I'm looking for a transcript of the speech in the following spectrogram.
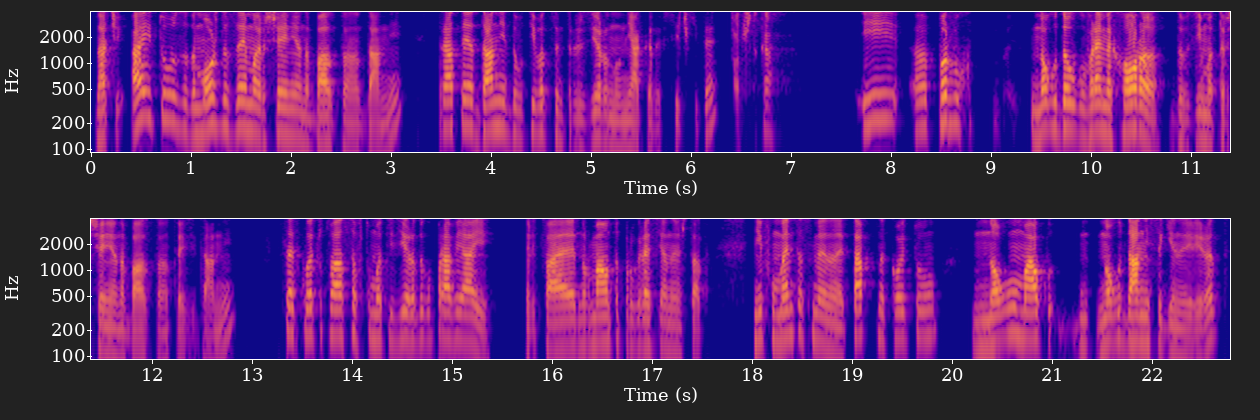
Значи, AITO, за да може да взема решение на базата на данни, трябва тези данни да отиват централизирано някъде всичките. Точно така. И а, първо много дълго време хора да взимат решения на базата на тези данни, след което това се автоматизира да го прави AI. Нали, това е нормалната прогресия на нещата. Ние в момента сме на етап, на който много малко, много данни се генерират,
